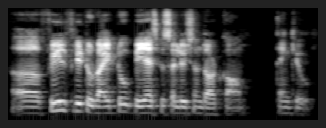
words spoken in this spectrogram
uh, feel free to write to bispsolutions.com. Thank you.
